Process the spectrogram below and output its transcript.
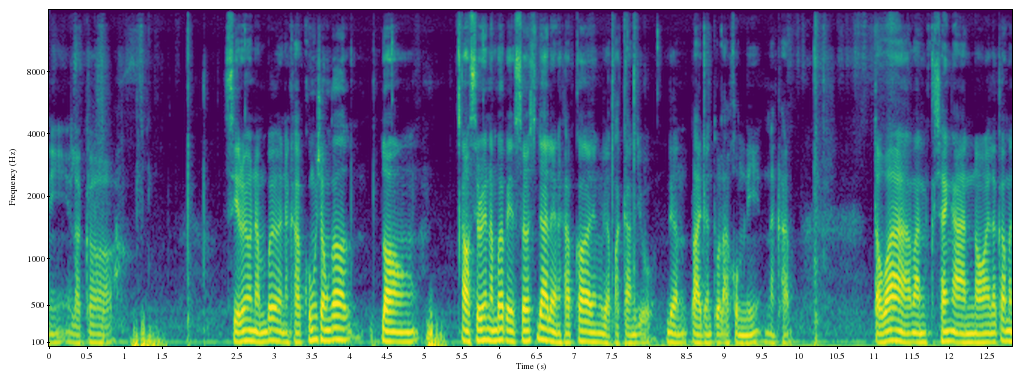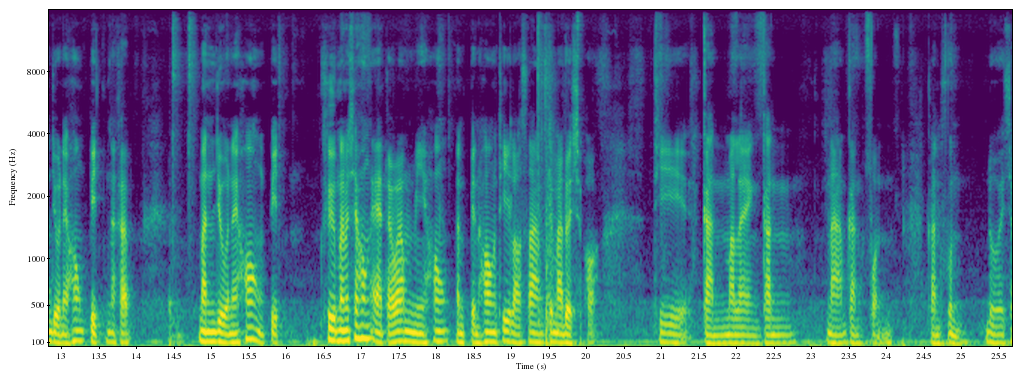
นี่แล้วก็ serial number นะครับ คุณผู้ชมก็ลองเอา serial number ไป search ได้เลยนะครับ ก็ยังเหลือประกันอยู่เดือนปลายเดือนตุลาคมนี้นะครับ แต่ว่ามันใช้งานน้อยแล้วก็มันอยู่ในห้องปิดนะครับ มันอยู่ในห้องปิด คือมันไม่ใช่ห้องแอร์แต่ว่ามันมีห้องมันเป็นห้องที่เราสร้างขึ้นมาโดยเฉพาะที่กันแมลงกันน้ำกันฝนกันฝุ่นโดยเฉ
